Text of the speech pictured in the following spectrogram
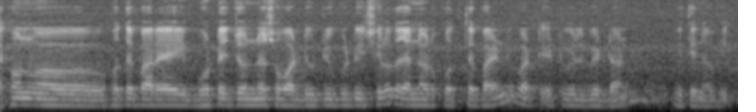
এখন হতে পারে এই ভোটের জন্য সবার ডিউটি ফিউটি ছিল তাই জন্য ওরা করতে পারেনি but it will be done within a week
